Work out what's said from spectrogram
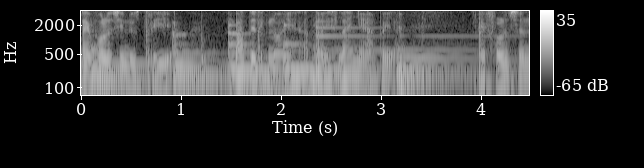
revolusi industri 4.0 ya atau istilahnya apa ya revolution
